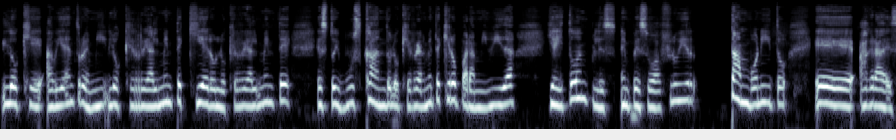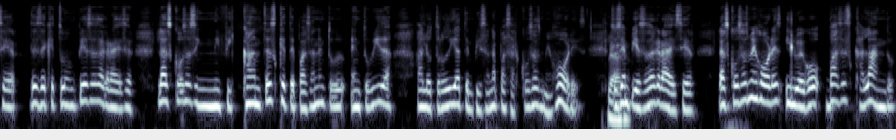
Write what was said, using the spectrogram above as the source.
lo que había dentro de mí, lo que realmente quiero, lo que realmente estoy buscando, lo que realmente quiero para mi vida. Y ahí todo empezó a fluir tan bonito. Eh, agradecer, desde que tú empiezas a agradecer las cosas significantes que te pasan en tu, en tu vida, al otro día te empiezan a pasar cosas mejores. Entonces empiezas a agradecer las cosas mejores y luego vas escalando.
